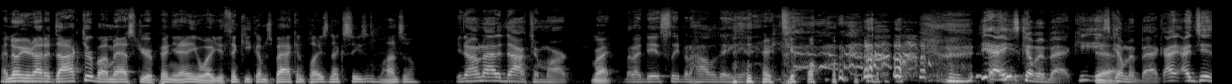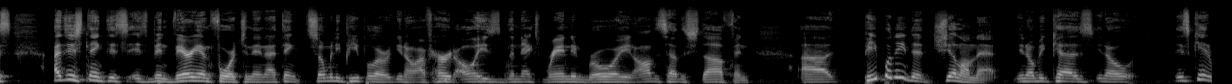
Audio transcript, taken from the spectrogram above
I know you're not a doctor, but I'm going to ask your opinion anyway. You think he comes back and plays next season, Lonzo? You know, I'm not a doctor, Mark, Right. but I did sleep in a Holiday Inn. There you go. yeah, he's coming back. He, he's Yeah. coming back. I, I just, I just think this it's been very unfortunate. And I think so many people are, you know, I've heard, oh, he's the next Brandon Roy and all this other stuff, and uh, people need to chill on that, you know, because you know this kid,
